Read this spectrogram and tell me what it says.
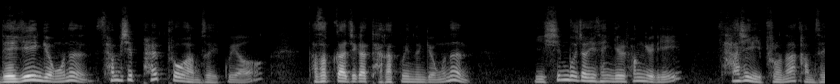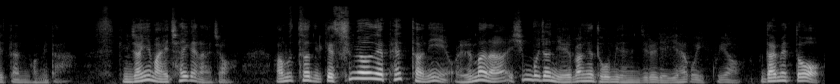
4개인 경우는 38%가 감소했고요. 5가지가 다 갖고 있는 경우는 이 심부전이 생길 확률이 42%나 감소했다는 겁니다. 굉장히 많이 차이가 나죠. 아무튼 이렇게 수면의 패턴이 얼마나 심부전 예방에 도움이 되는지를 얘기하고 있고요. 그 다음에 또 어,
